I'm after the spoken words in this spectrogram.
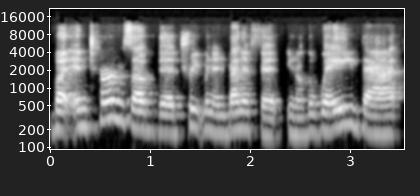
But in terms of the treatment and benefit, you know, the way that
